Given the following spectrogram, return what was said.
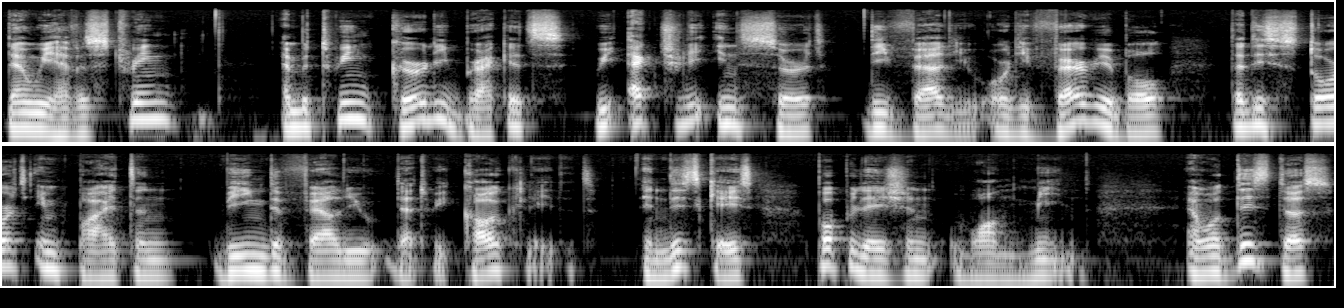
Then we have a string. And between curly brackets, we actually insert the value or the variable that is stored in Python being the value that we calculated. In this case, population 1 mean. And what this does,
